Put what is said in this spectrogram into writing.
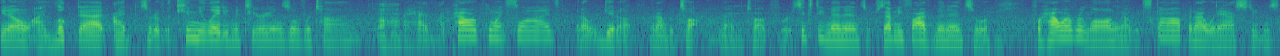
you know, I looked at, I sort of accumulated materials over time. Uh -huh. I had my PowerPoint slides, and I would get up and I would talk, and I would talk for 60 minutes or 75 minutes or for however long, and I would stop and I would ask students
